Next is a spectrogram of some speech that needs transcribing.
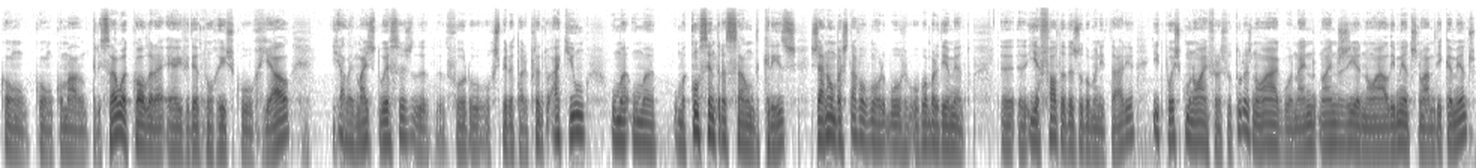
com, com, com malnutrição. A cólera é, evidente, um risco real e, além de mais, doenças de, de foro respiratório. Portanto, há aqui um, uma, uma, uma concentração de crises. Já não bastava o bombardeamento e a falta de ajuda humanitária, e depois, como não há infraestruturas, não há água, não há, não há energia, não há alimentos, não há medicamentos,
